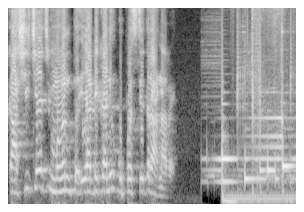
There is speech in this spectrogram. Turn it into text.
काशीचेच महंत या ठिकाणी उपस्थित राहणार आहे.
